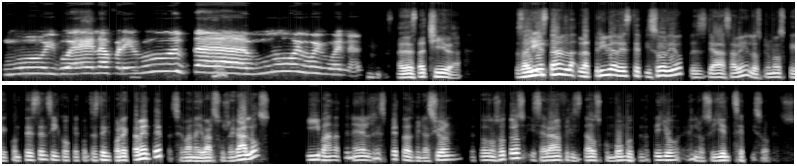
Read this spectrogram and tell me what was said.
Muy buena pregunta. Muy, muy buena. Está, está chida. Pues ahí Sí. está la, la trivia de este episodio, pues ya saben, los primeros que contesten, cinco que contesten correctamente, pues se van a llevar sus regalos y van a tener el respeto, admiración de todos nosotros y serán felicitados con bombo y platillo en los siguientes episodios.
